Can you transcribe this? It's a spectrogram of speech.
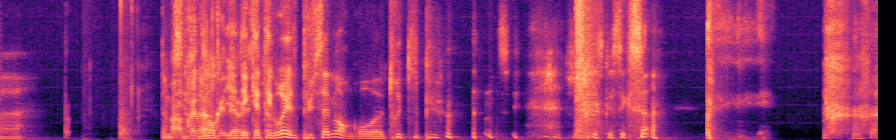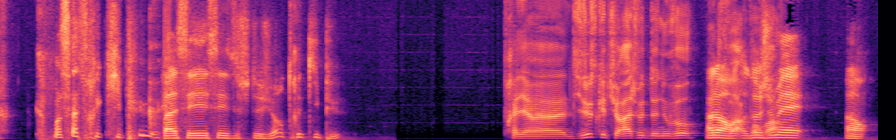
Mais c'est Après, vraiment- il y a des catégories, elle pue sa mort, gros, euh, truc qui pue. Qu'est-ce que c'est que ça Comment ça, truc qui pue? Bah, c'est, c'est, je te jure, truc qui pue. Après, dis-nous ce que tu rajoutes de nouveau. Alors, voir, je voir. mets. Alors,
